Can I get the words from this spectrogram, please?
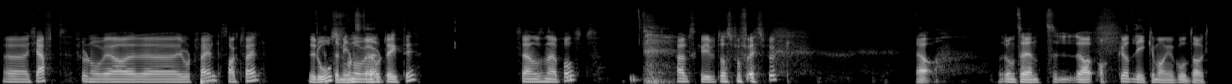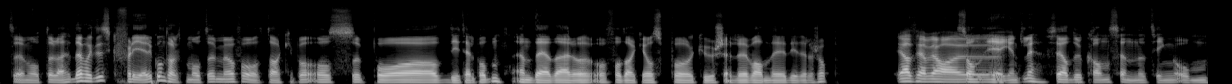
Uh, kjeft for noe vi har uh, gjort feil? Sagt feil? Ros for noe vi har gjort riktig? Send oss en e-post. Eller skriv til oss på Facebook. Ja. Det er omtrent akkurat like mange kontaktmåter der. Det er faktisk flere kontaktmåter med å få tak i på oss på Detailpodden enn det det er å, å få tak i oss på kurs eller vanlig Detailshop. Ja, har Sånn egentlig. Så ja, du kan sende ting om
